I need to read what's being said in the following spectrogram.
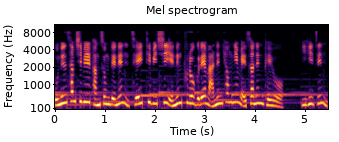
오는 30일 방송되는 JTBC 예능 프로그램 아는 형님에서는 배우 이희진,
